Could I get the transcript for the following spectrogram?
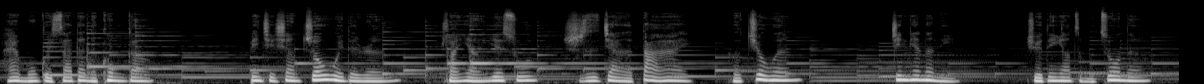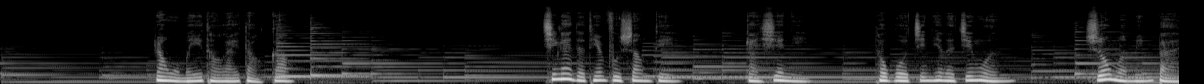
还有魔鬼撒旦的控告，并且向周围的人传扬耶稣十字架的大爱和救恩，今天的你决定要怎么做呢？让我们一同来祷告。亲爱的天父上帝，感谢你透过今天的经文，使我们明白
